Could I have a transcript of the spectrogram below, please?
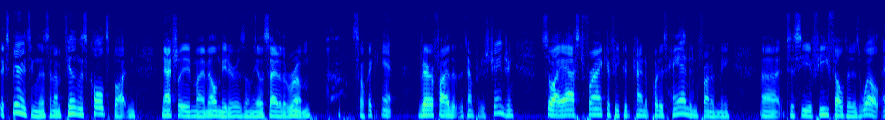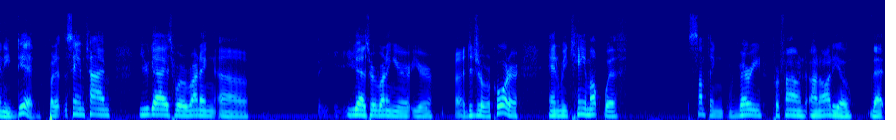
experiencing this and I'm feeling this cold spot and naturally my MEL meter is on the other side of the room, so I can't verify that the temperature is changing. So I asked Frank if he could kind of put his hand in front of me uh, to see if he felt it as well, and he did. But at the same time, you guys were running. Uh, you guys were running your your uh, digital recorder, and we came up with something very profound on audio that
